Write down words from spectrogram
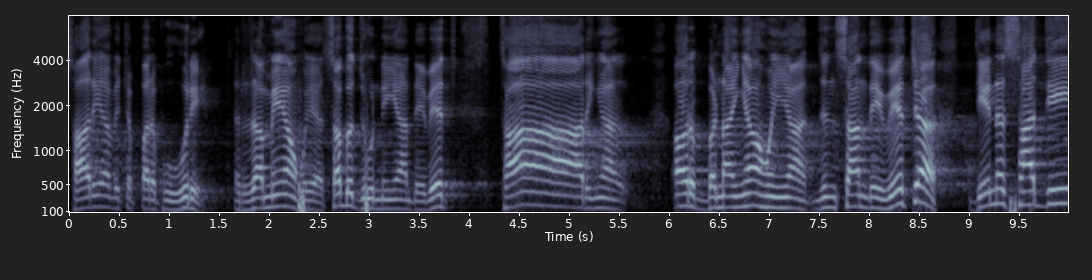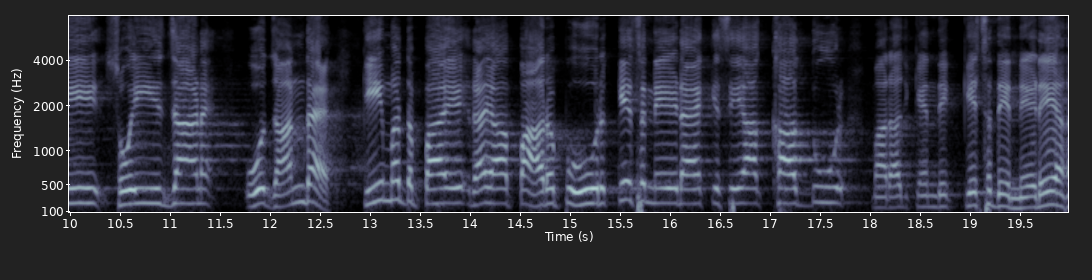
ਸਾਰਿਆਂ ਵਿੱਚ ਭਰਪੂਰ ਹੈ ਰਮਿਆ ਹੋਇਆ, ਸਭ ਜੂਨੀਆਂ ਦੇ ਵਿੱਚ, ਸਾਰੀਆਂ ਔਰ ਬਣਾਈਆਂ ਹੋਈਆਂ ਜਿਨਸਾਂ ਦੇ ਵਿੱਚ, ਜਿਨ ਸਾਜੀ ਸੋਈ ਜਾਣ, ਉਹ ਜਾਣਦਾ ਹੈ, ਕੀਮਤ ਪਾਏ ਰਹਾ ਭਰਪੂਰ, ਕਿਸ ਨੇੜੇ ਕਿਸੇ ਆਖਾ ਦੂਰ ਮਹਾਰਾਜ ਕਹਿੰਦੇ, ਕਿਸ ਦੇ ਨੇੜੇ ਆ?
